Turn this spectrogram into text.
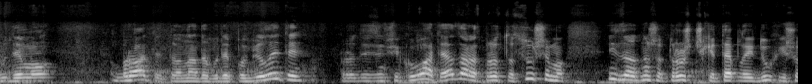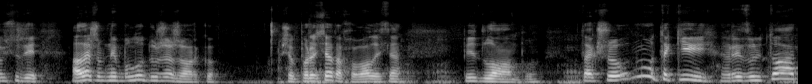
будемо брати, то треба буде побілити, продезінфікувати, а зараз просто сушимо і заодно, щоб трошечки теплий дух йшов сюди. Але щоб не було дуже жарко, щоб поросята ховалися під лампу. Так що, ну, такий результат.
